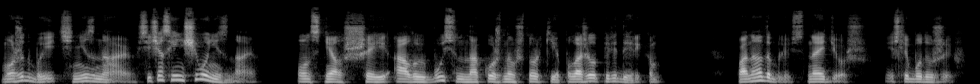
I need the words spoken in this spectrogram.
Может быть, не знаю. Сейчас я ничего не знаю. Он снял с шеи алую бусину на кожаном шнурке, положил перед Эриком. Понадоблюсь, найдешь, если буду жив.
